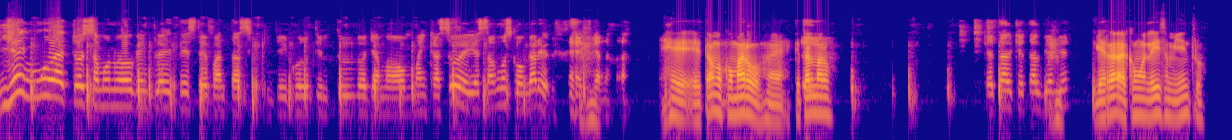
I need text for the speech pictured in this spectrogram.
Y en muerto estamos nuevo gameplay de este fantástico título llamado Minecraft y estamos con Gary. Ya no. Eh, estamos con Maro. eh, ¿Qué tal, Maro? ¿Qué tal? ¿Qué tal? Bien, bien. Guerra, ¿cómo le dice a mi intro?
